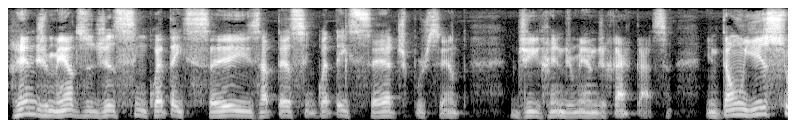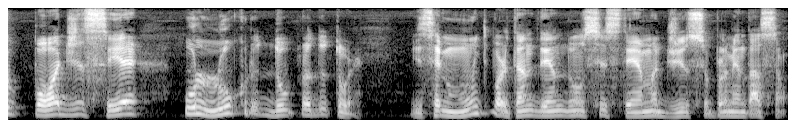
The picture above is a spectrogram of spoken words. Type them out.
rendimentos de 56% até 57% de rendimento de carcaça. Então, isso pode ser o lucro do produtor. Isso é muito importante dentro de um sistema de suplementação.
